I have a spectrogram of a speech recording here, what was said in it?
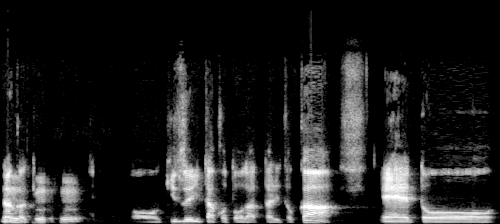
なんか、うんうんうん、気づいたことだったりとか、えっ、ー、と、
